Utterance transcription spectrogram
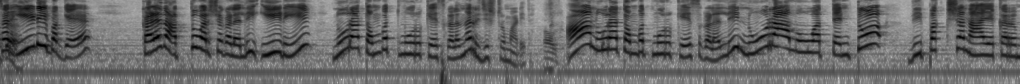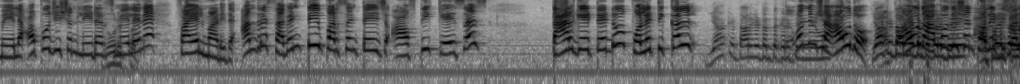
ಸರ್. ಇಡಿ ಬಗ್ಗೆ ಕಳೆದ ಹತ್ತು ವರ್ಷಗಳಲ್ಲಿ ಇಡಿ ನೂರ ತೊಂಬತ್ಮೂರು ಕೇಸ್ಗಳನ್ನ ರಿಜಿಸ್ಟರ್ ಮಾಡಿದೆ. ಆ ನೂರ ತೊಂಬತ್ಮೂರು ಕೇಸ್ಗಳಲ್ಲಿ ನೂರ ಮೂವತ್ತೆಂಟು ವಿಪಕ್ಷ ನಾಯಕರ ಮೇಲೆ ಅಪೋಸಿಷನ್ ಲೀಡರ್ಸ್ ಮೇಲೇನೆ ಫೈಲ್ ಮಾಡಿದೆ. ಅಂದರೆ seventy percentage of the cases targeted political ಒಂದ್ ನಿಮಿಷ ಹೌದು. ಹೌದು? ಅಪೋಸಿಷನ್ ಪೊಲಿಟಿಕಲ್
